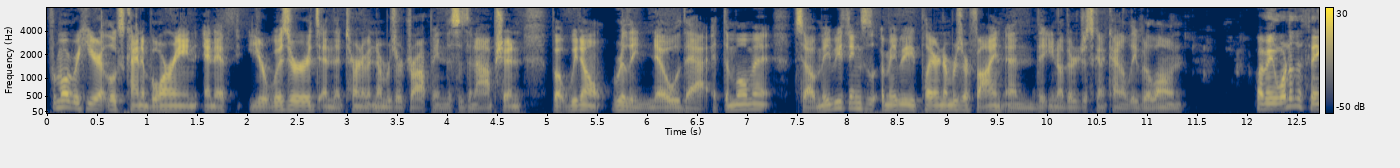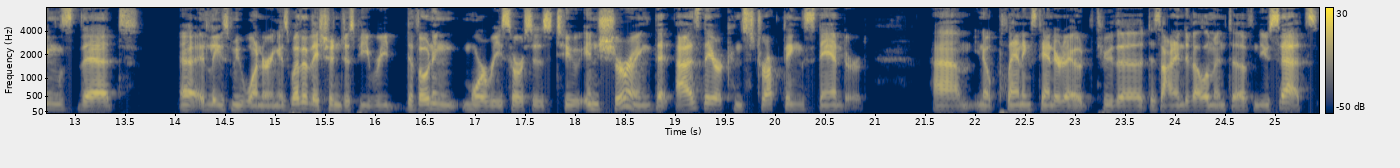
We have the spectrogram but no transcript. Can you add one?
from over here, it looks kind of boring. And if you're wizards and the tournament numbers are dropping, this is an option. But we don't really know that at the moment. So maybe things, maybe player numbers are fine and that, you know, they're just going to kind of leave it alone. I mean, one of the things that uh, it leaves me wondering is whether they shouldn't just be re- devoting more resources to ensuring that as they are constructing standard, um, you know, planning standard out through the design and development of new sets,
